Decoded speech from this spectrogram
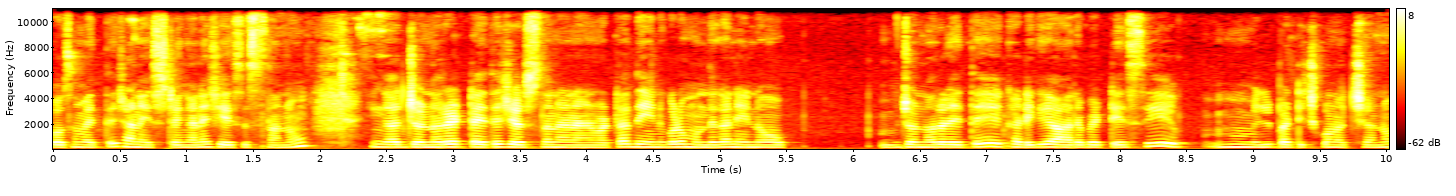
కోసం అయితే చాలా ఇష్టంగానే చేసిస్తాను. ఇంకా జొన్న రొట్టె అయితే చేస్తున్నాను అనమాట దీన్ని కూడా ముందుగా నేను జొన్నరలు అయితే కడిగి ఆరబెట్టేసి మిల్ పట్టించుకొని వచ్చాను.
